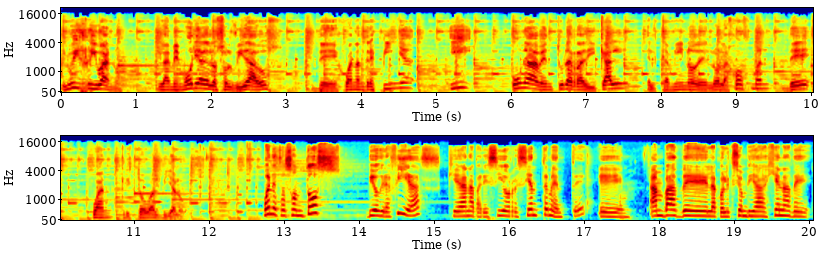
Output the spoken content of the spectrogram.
Luis Ribano, La memoria de los olvidados, de Juan Andrés Piña, y Una aventura radical, El camino de Lola Hoffman, de Juan Cristóbal Villalobos. Bueno, estas son dos biografías que han aparecido recientemente, eh, ambas de la colección Vidas Ajenas de,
